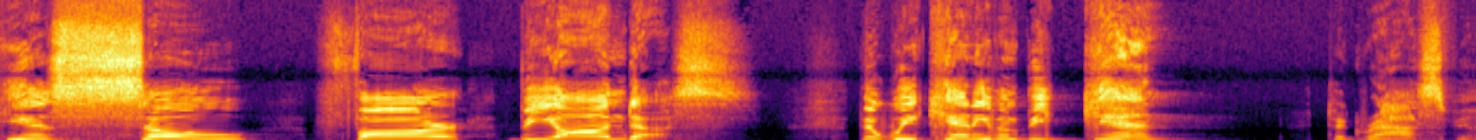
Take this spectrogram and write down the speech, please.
He is so far beyond us that we can't even begin to grasp him.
